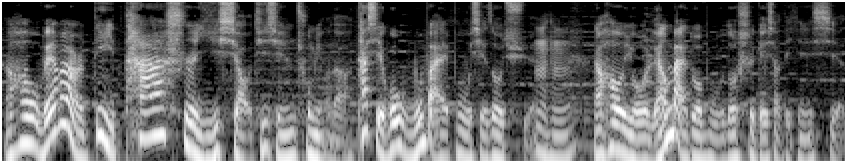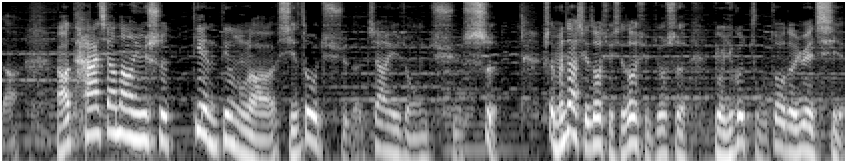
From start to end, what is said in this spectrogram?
然后维瓦尔第他是以小提琴出名的，他写过五百部协奏曲，嗯哼，然后有两百多部都是给小提琴写的，然后他相当于是奠定了协奏曲的这样一种曲式。什么叫协奏曲？协奏曲就是有一个主奏的乐器，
